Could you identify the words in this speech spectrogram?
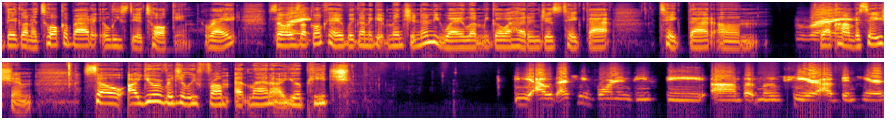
they're going to talk about it, at least they're talking, right? So right. it's like, okay, we're going to get mentioned anyway. Let me go ahead and just take that, take that, um, right. that conversation. So, are you originally from Atlanta? Are you a peach? Yeah, I was actually born in DC, um, but moved here. I've been here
